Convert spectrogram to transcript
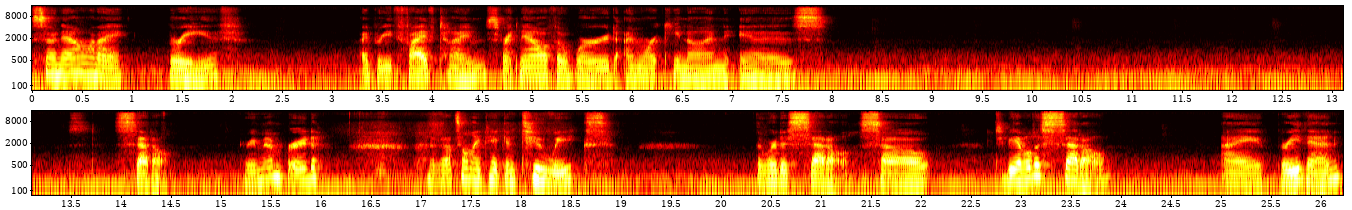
So now when I breathe, I breathe five times. Right now, the word I'm working on is settle. Remembered. That's only taken two weeks. The word is settle. So, to be able to settle, I breathe in,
